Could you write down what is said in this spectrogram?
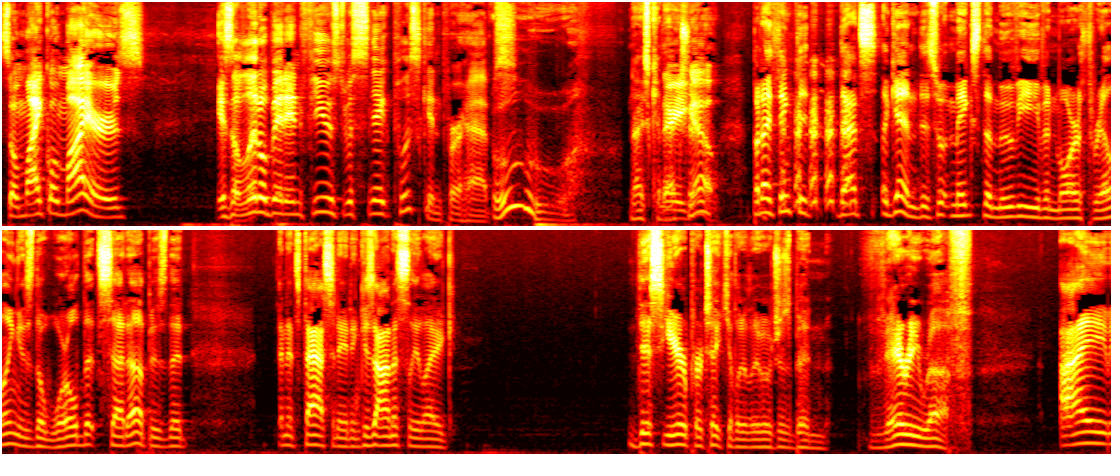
So Michael Myers is a little bit infused with Snake Plissken, perhaps. Ooh, nice connection. there you go. But I think that that's again, this what makes the movie even more thrilling is the world that's set up is that, and it's fascinating because honestly, like this year particularly, which has been very rough, I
